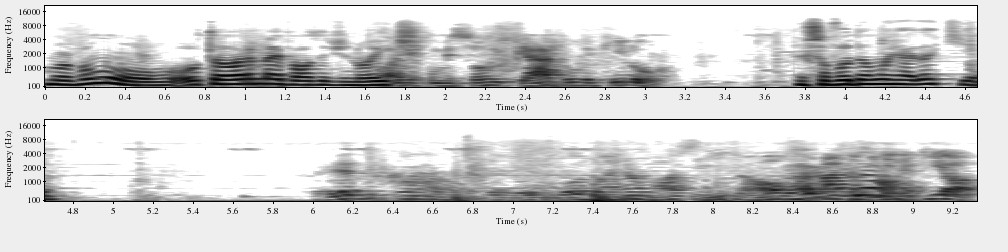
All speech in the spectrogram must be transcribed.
Amor, vamos. Outra hora nós volta de noite. Olha, começou a arrepiar tudo aqui, louco. Eu só vou dar uma olhada aqui, ó. Credo, cara. Não é normal assim, ó. O safado da menina aqui, ó.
